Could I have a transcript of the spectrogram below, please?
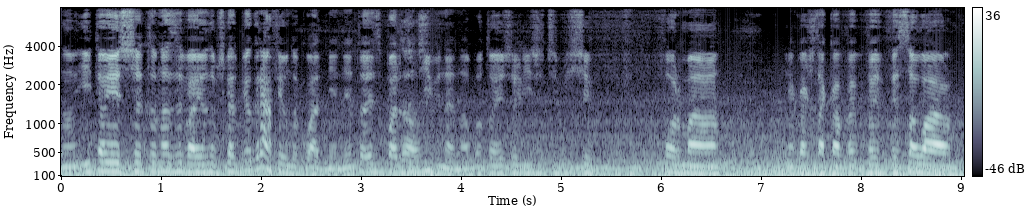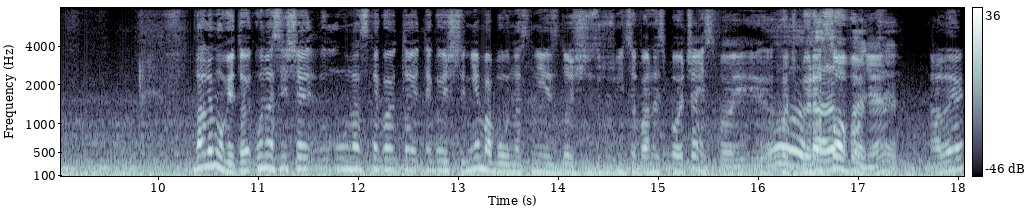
no i to jeszcze to nazywają na przykład biografią dokładnie, nie? To jest bardzo No. dziwne, no bo to jeżeli rzeczywiście forma jakaś taka we, we, wesoła. No ale mówię, to u nas jeszcze, u nas tego, to, tego jeszcze nie ma, bo u nas nie jest dość zróżnicowane społeczeństwo, No, choćby rasowo, będzie. nie? Ale,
